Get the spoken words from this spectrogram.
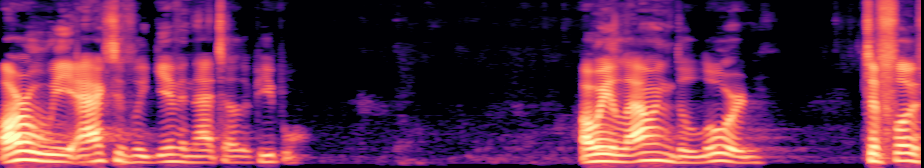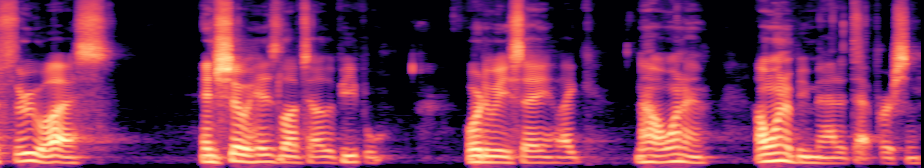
Are we actively giving that to other people? Are we allowing the Lord to flow through us and show his love to other people? Or do we say, like, no, I want to I want to be mad at that person.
